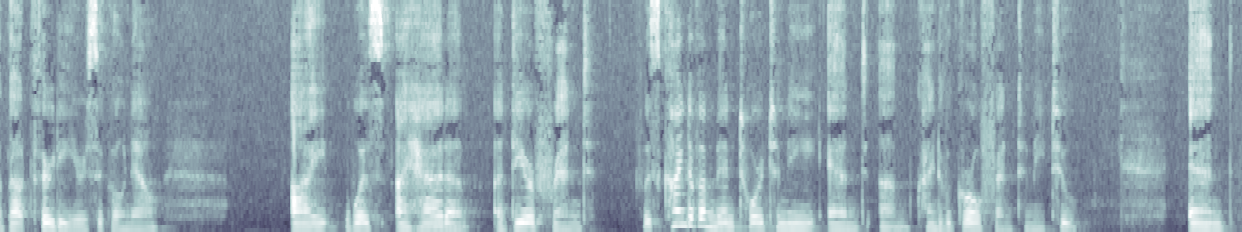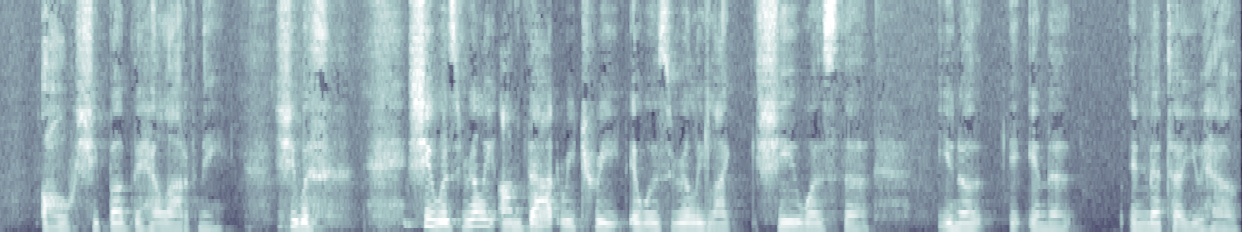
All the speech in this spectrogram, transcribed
about 30 years ago now, I was I had a, a dear friend who was kind of a mentor to me and um, kind of a girlfriend to me too. And oh, she bugged the hell out of me. She was she was really on that retreat. It was really like she was the, you know, in the in metta you have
